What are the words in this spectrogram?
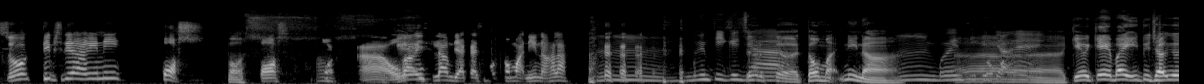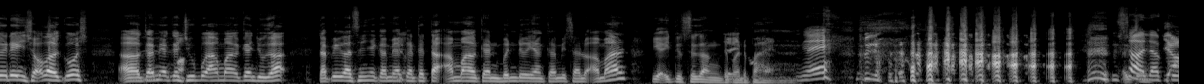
So, tips dia hari ni pause. Pause. Pause. Ah, Okey. orang Islam dia akan sebut tomat ninah lah. Mm-mm. Berhenti kejap. Serta Tomat Nina. Hmm, berhenti kejap eh. Ah, Okey, okey. Baik, itu cara dia insyaAllah, Coach. Uh, kami akan cuba amalkan juga. Tapi rasanya kami akan tetap amalkan benda yang kami selalu amal, iaitu serang depan-depan. Eh. Susah dah Ya. pun.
